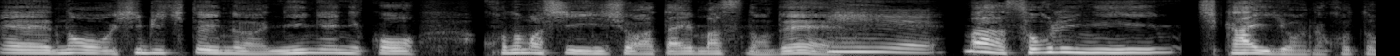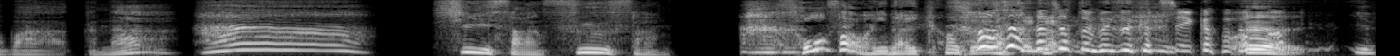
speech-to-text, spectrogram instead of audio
えーの響きというのは人間にこう、好ましい印象を与えますので、ええまあ、それに近いような言葉かな。はあ。C さん、スーさん。あそうさんはいないかもしれそうませんがだちょっと難しいかも。ええい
